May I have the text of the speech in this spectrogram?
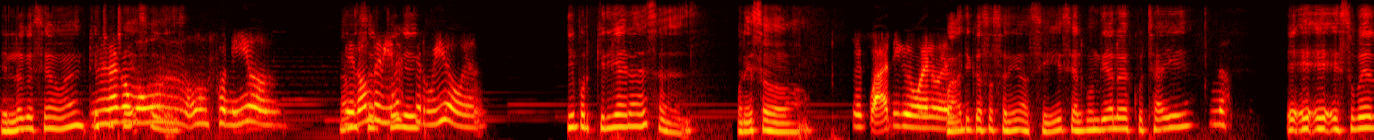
El loco decía, weón, ¿qué Era como es un, un sonido. No, ¿De dónde viene ¿qué- este ruido, weón? ¿Qué porquería era esa? Por eso, Qué cuático igual, weón. cuático esos sonidos, sí, si algún día lo escucháis, No. eh, eh, eh, es súper,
